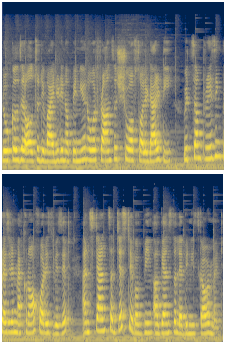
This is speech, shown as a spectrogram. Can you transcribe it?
Locals are also divided in opinion over France's show of solidarity, with some praising President Macron for his visit and stance suggestive of being against the Lebanese government,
